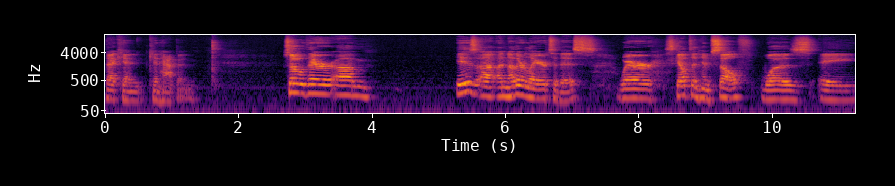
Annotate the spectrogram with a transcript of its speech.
that can can happen. So there um, is a, another layer to this where Skelton himself was a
